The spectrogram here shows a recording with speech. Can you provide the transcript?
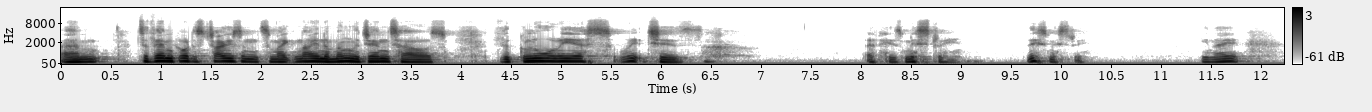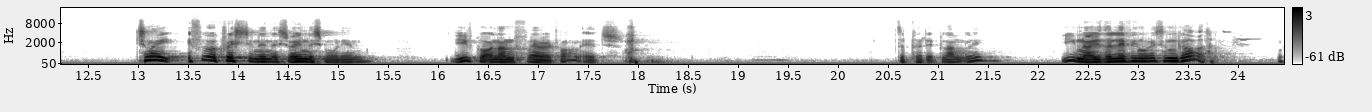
Um, to them, God has chosen to make known among the Gentiles the glorious riches of his mystery. This mystery. You know, do you know, if you're a Christian in this room this morning, you've got an unfair advantage. to put it bluntly, you know the living, risen God.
